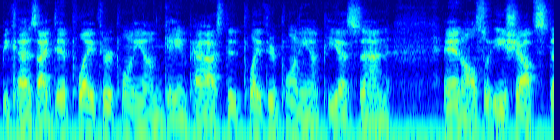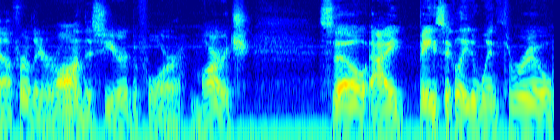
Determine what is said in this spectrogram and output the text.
because I did play through plenty on Game Pass, did play through plenty on PSN, and also eShop stuff earlier on this year before March. So I basically went through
